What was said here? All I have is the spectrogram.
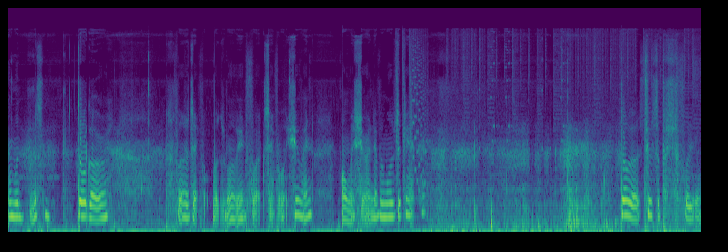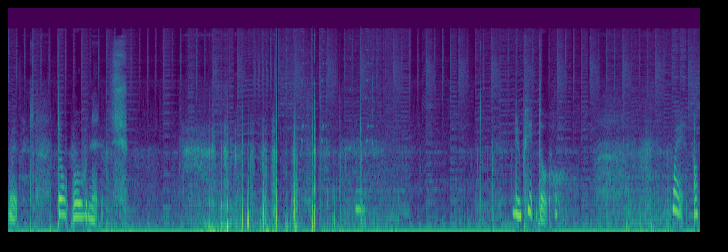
I'm a this doggo. For example, was moving for example a human, almost sure I never moves again. Doggo is too suspicious for your movements. Don't move an You pet dog. Wait, I've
